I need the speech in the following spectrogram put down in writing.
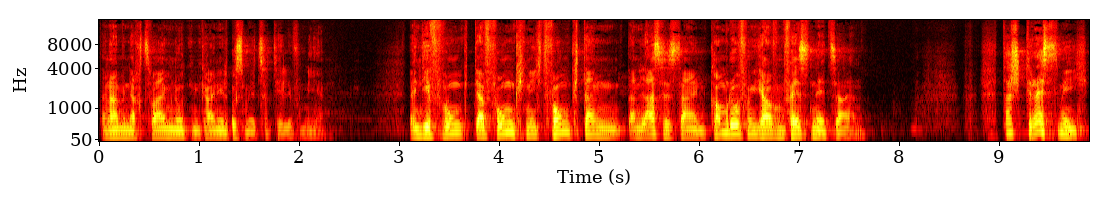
Dann habe ich nach zwei Minuten keine Lust mehr zu telefonieren. Wenn Funk, der Funk nicht funkt, dann, dann lass es sein. Komm, ruf mich auf dem Festnetz an. Das stresst mich.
